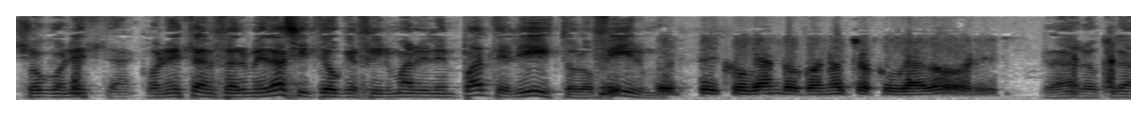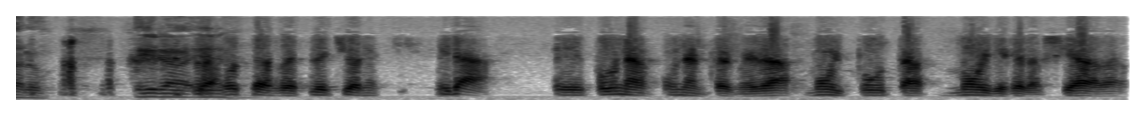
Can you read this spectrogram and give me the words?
yo con esta, con esta enfermedad, si tengo que firmar el empate, listo, lo firmo. Estoy jugando con ocho jugadores. Claro, claro. Era, Las otras reflexiones. Mira, eh, fue una, una enfermedad muy puta, muy desgraciada,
